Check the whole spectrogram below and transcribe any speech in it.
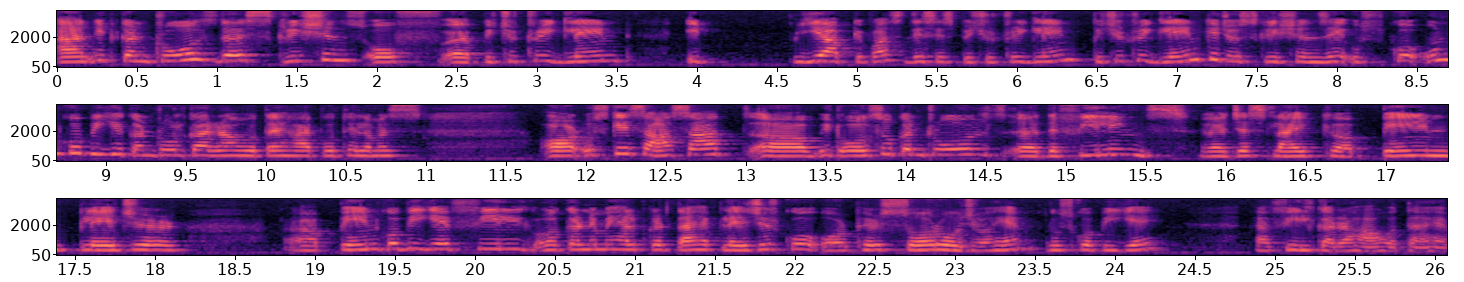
And it controls the secretions of pituitary gland it ये आपके पास this is pituitary gland pituitary gland के जो स्क्रीशंस है उसको उनको भी ये कंट्रोल कर रहा होता है हाइपोथैलेमस और उसके साथ साथ it also controls the feelings just like pain pleasure pain को भी ये फील करने में हेल्प करता है प्लेजर को और फिर सोरो जो है उसको भी ये फील uh, कर रहा होता है.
